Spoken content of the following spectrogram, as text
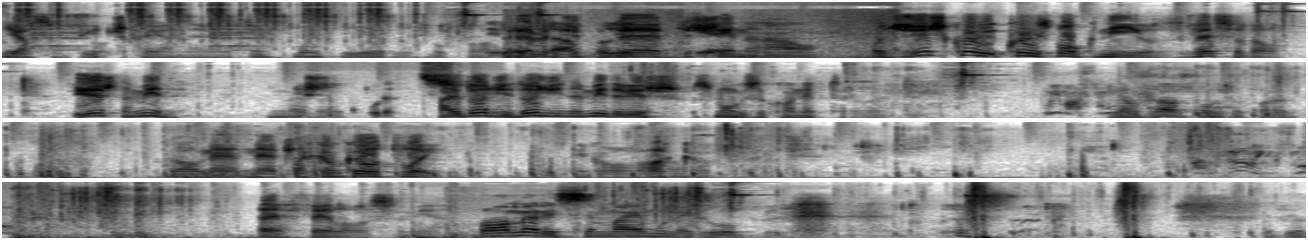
Ja sam pička, ja ne vidim. Ten smoke i juri zbog toga. Preveće te tišina. Hoćeš viš koji, koji smoke nije uz? Gledaj sad ovo. Ideš na mid? Ne, Ništa bre. kurac. Ajde dođi, dođi na mid da vidiš smoke za konektor, brate. Ja vam znao smoke za konektor. Kao Ne, ne takav kao tvoj. Nego ovakav, brate. E, failovo sam ja. Pomeri se majmune glupi. To je bilo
